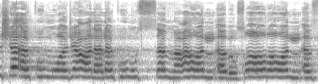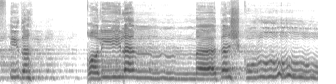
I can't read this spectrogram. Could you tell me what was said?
أنشأكم وجعل لكم السمع والأبصار والأفئدة. قليلا ما تشكرون.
